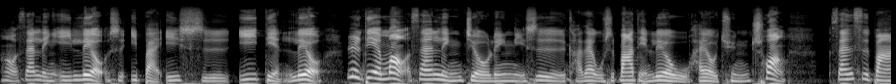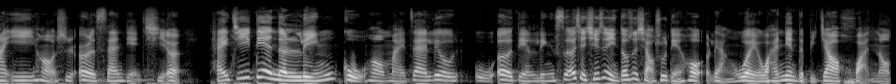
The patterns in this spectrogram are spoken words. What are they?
好，三零一六是一百一十一点六，日电贸三零九零你是卡在五十八点六五，还有群创三四八一哈是二三点七二，台积电的零股哈买在六五二点零四，而且其实你都是小数点后两位，我还念得比较缓哦，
